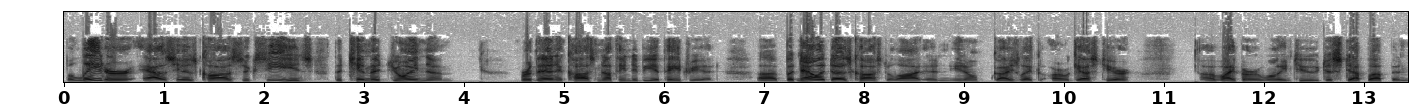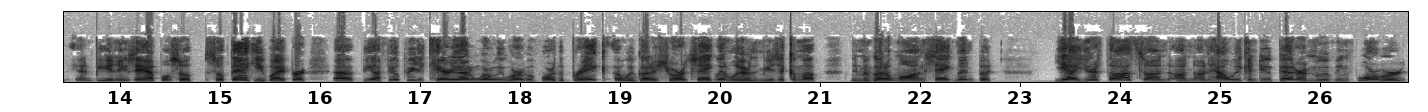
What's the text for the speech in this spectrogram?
But later, as his cause succeeds, the timid join them. For then it costs nothing to be a patriot. Uh, but now it does cost a lot, and you know, guys like our guest here, uh, Viper, are willing to to step up and, and be an example. So so thank you, Viper. Uh, yeah, feel free to carry on where we were before the break. Uh, we've got a short segment. We'll hear the music come up. Then we've got a long segment, but yeah, your thoughts on, on, on how we can do better moving forward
